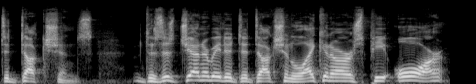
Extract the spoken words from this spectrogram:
deductions? Does this generate a deduction like an RSP or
